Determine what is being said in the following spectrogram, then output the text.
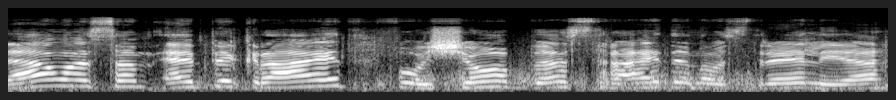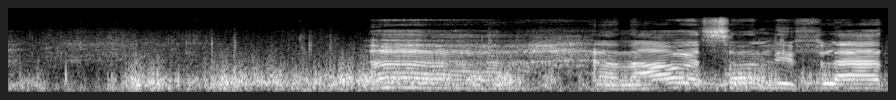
That was some epic ride, for sure best ride in Australia. Ah. and now it's only flat.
